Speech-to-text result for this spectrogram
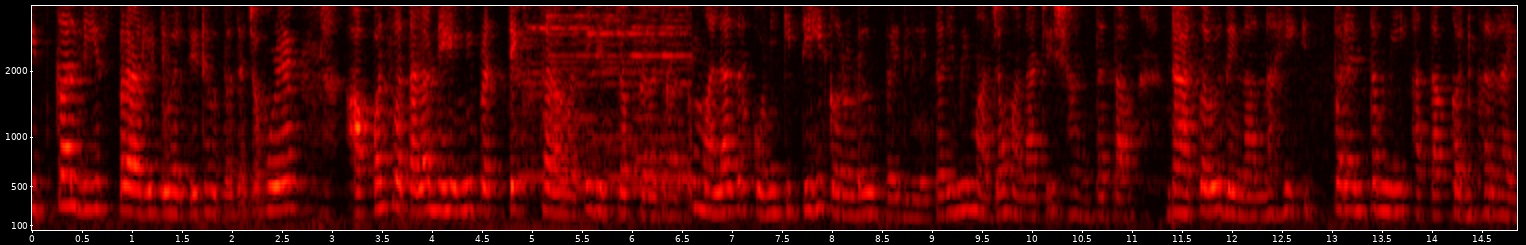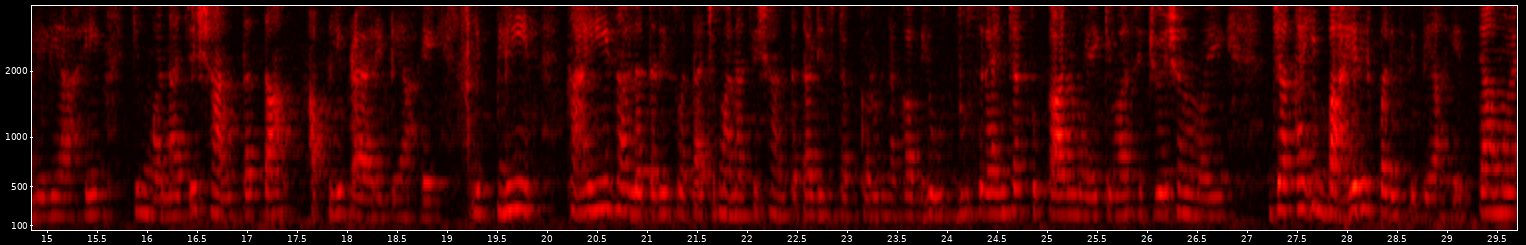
इतका लिस्ट प्रायोरिटीवरती ठेवतो. त्याच्यामुळे आपण स्वतःला नेहमी प्रत्येक स्तरावरती डिस्टर्ब करत राहतो. मला जर कोणी कितीही करोडो रुपये दिले तरी मी माझ्या मनाची शांतता ढासळू देणार नाही. इथपर्यंत मी आता कणखर राहिलेली आहे की मनाची शांतता आपली प्रायोरिटी आहे. आणि प्लीज काहीही झालं तरी स्वतःची मनाची शांतता डिस्टर्ब करू नका. घेऊ दुसऱ्यांच्या चुकांमुळे किंवा सिच्युएशनमुळे ज्या काही बाहेरील परिस्थिती आहेत त्यामुळे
